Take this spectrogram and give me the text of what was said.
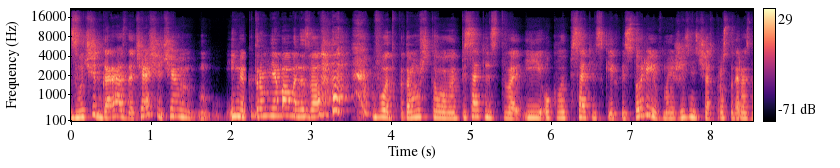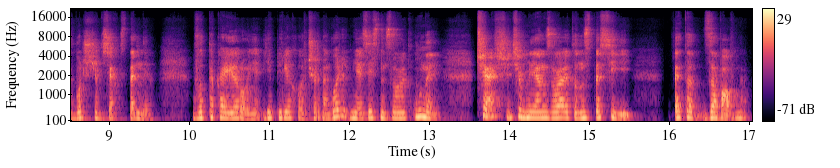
звучит гораздо чаще, чем имя, которое меня мама назвала. вот, потому что писательство и околописательских историй в моей жизни сейчас просто гораздо больше, чем всех остальных. Вот такая ирония. Я переехала в Черногорию, меня здесь называют Уной чаще, чем меня называют Анастасией. Это забавно,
